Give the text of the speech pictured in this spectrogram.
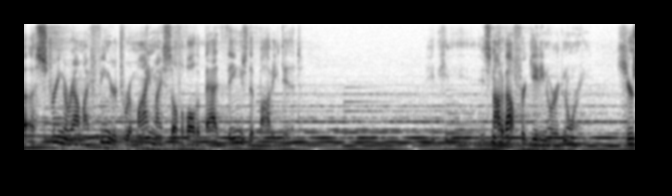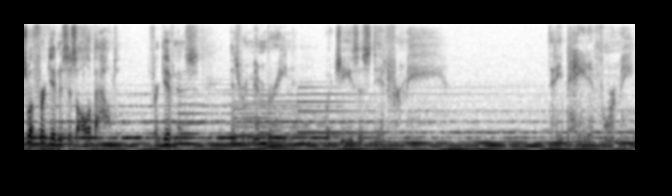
a string around my finger to remind myself of all the bad things that Bobby did. It's not about forgetting or ignoring. Here's what forgiveness is all about forgiveness Jesus did for me, that he paid it for me.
